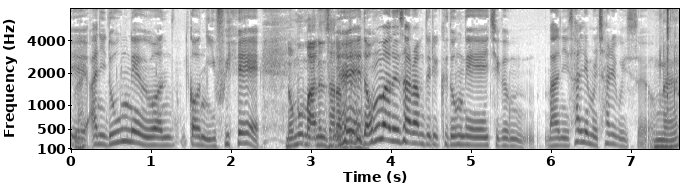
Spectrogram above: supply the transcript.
예, 네. 아니 노웅래 의원 건 이후에 너무 많은 사람들이 네, 너무 많은 사람들이 그 동네에 지금 많이 살림을 차리고 있어요. 네. 네.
